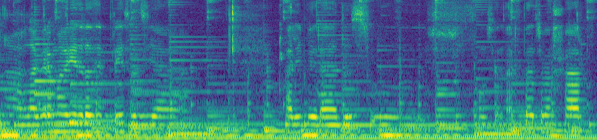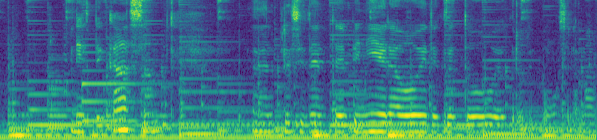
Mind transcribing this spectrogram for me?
uh, la gran mayoría de las empresas ya ha liberado sus funcionarios para trabajar desde casa. El presidente Piñera hoy decretó, yo creo que, ¿cómo se llamaba?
